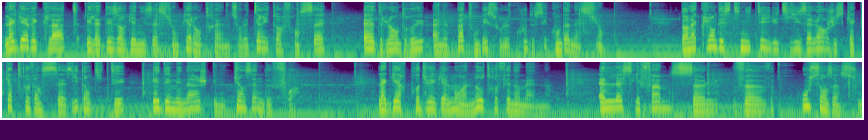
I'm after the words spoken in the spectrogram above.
La guerre éclate et la désorganisation qu'elle entraîne sur le territoire français aide Landru à ne pas tomber sous le coup de ses condamnations. Dans la clandestinité, il utilise alors jusqu'à 96 identités et déménage une quinzaine de fois. La guerre produit également un autre phénomène, elle laisse les femmes seules, veuves ou sans un sou,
